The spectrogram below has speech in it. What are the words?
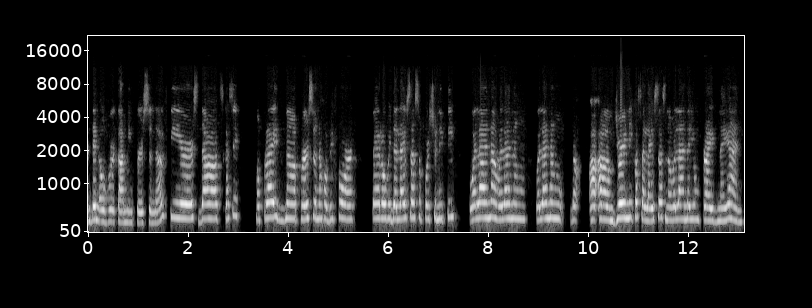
and then overcoming personal fears, doubts. Kasi ma-pride na person ako before. Pero with the lifestyle opportunity, wala na, wala nang, wala nang uh, um, journey ko sa lifestyle na wala na yung pride na yan.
